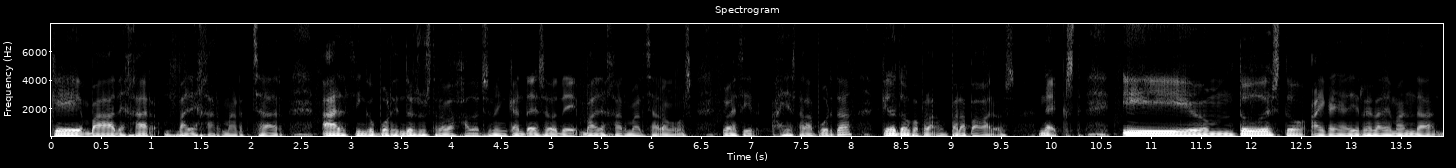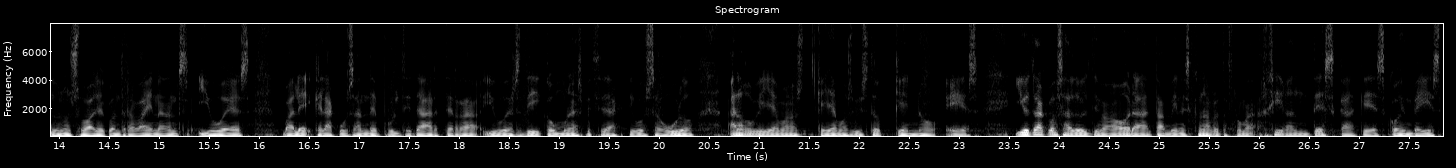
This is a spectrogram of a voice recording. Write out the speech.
que va a dejar, va a dejar marchar al 5% de sus trabajadores. Me encanta eso de va a dejar marchar, vamos. Que va a decir, ahí está la puerta, que no tengo para, para pagaros. Next. Y mm, todo esto hay que añadirle la demanda de un usuario contra Binance US, ¿vale? Que le acusan de Terra USD como una especie de activo seguro, algo que ya, hemos, que ya hemos visto que no es. Y otra cosa de última hora también es que una plataforma gigantesca que es Coinbase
